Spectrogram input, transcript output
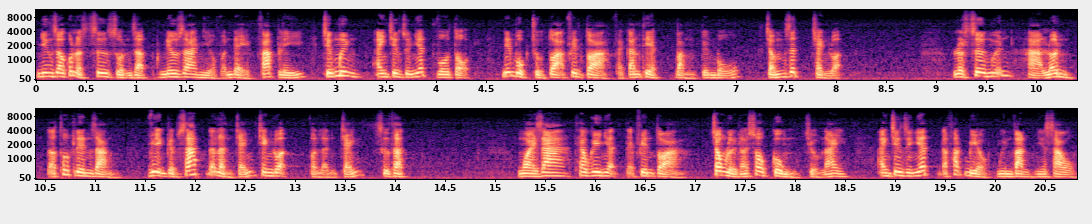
nhưng do các luật sư dồn dập nêu ra nhiều vấn đề pháp lý chứng minh anh Trương Duy Nhất vô tội nên buộc chủ tọa phiên tòa phải can thiệp bằng tuyên bố chấm dứt tranh luận. Luật sư Nguyễn Hà Luân đã thốt lên rằng Viện Kiểm sát đã lẩn tránh tranh luận và lẩn tránh sự thật. Ngoài ra, theo ghi nhận tại phiên tòa, trong lời nói sau cùng chiều nay, anh Trương Duy Nhất đã phát biểu nguyên văn như sau.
